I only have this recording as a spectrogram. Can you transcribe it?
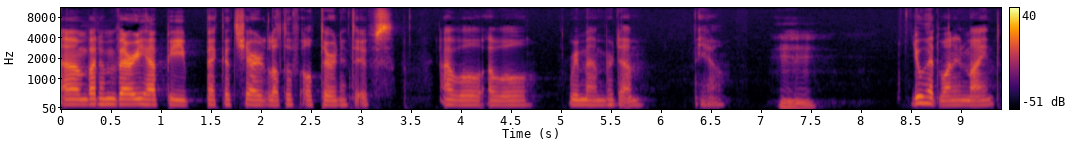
Um, but I'm very happy Beckett shared a lot of alternatives. I will, I will remember them. Yeah. hmm You had one in mind.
